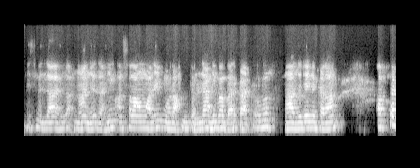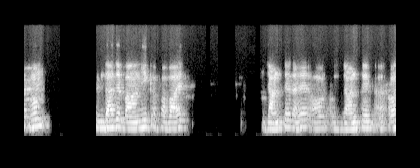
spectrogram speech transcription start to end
बिस्मिल्लाहिर्रहमानिर्रहीम। अस्सलाम वालेकुम रहमतुल्लाहि व बरकातुहू हाज़रीन कराम, अब तक हम इमदाद बानी का फ़वाद जानते रहे और जानते, और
